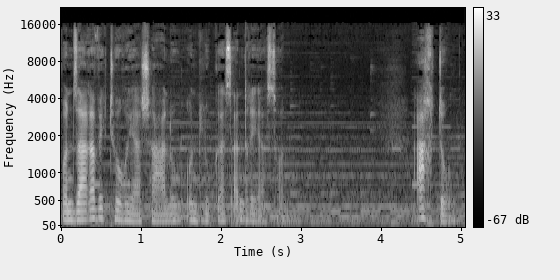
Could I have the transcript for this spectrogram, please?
von Sarah Victoria Schalow und Lukas Andreasson. Achtung!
